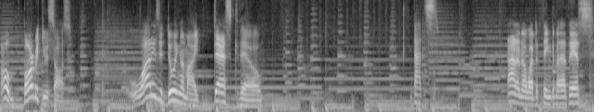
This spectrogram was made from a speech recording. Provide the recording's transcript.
Oh, barbecue sauce. What is it doing on my desk, though? That's... I don't know what to think about this.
